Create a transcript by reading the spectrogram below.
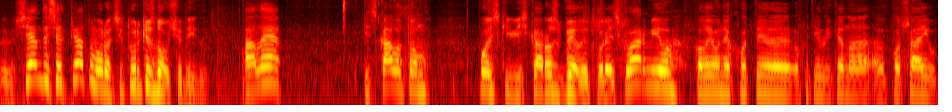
В 75-му році турки знову сюди йдуть. Але під скалотом польські війська розбили турецьку армію, коли вони хотіли, хотіли йти на Почаїв,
